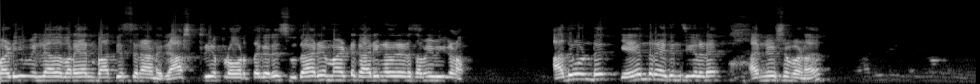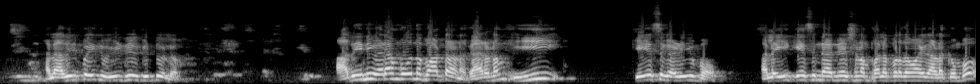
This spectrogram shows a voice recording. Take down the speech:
മടിയും ഇല്ലാതെ പറയാൻ ബാധ്യസ്ഥനാണ് രാഷ്ട്രീയ പ്രവർത്തകര്. സുതാര്യമായിട്ട് കാര്യങ്ങളെ സമീപിക്കണം. അതുകൊണ്ട് കേന്ദ്ര ഏജൻസികളുടെ അന്വേഷണമാണ്. അല്ല അതിപ്പോ വീഡിയോ കിട്ടുമല്ലോ? അത് ഇനി വരാൻ പോകുന്ന പാട്ടാണ്. കാരണം ഈ കേസ് കഴിയുമ്പോൾ അല്ല ഈ കേസിന്റെ അന്വേഷണം ഫലപ്രദമായി നടക്കുമ്പോൾ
